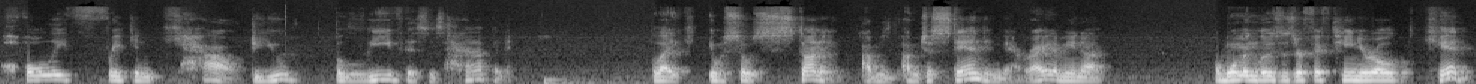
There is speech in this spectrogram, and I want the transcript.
holy freaking cow. Do you believe this is happening? Like, it was so stunning. I'm, I'm just standing there, right? I mean, uh, a woman loses her 15 year old kid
